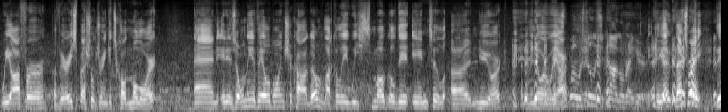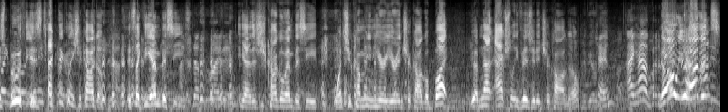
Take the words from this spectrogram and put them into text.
we offer a very special drink. It's called Malort. And it is only available in Chicago. Luckily, we smuggled it into uh, New York. I don't even know where we are. Well, we're still in Chicago right here. Yeah, that's right. This like booth is technically Chicago. Yeah, It's like the embassy. Stepped right in. Yeah, the Chicago embassy. Once you come in here, you're in Chicago. But you have not actually visited Chicago. Have you ever Okay, been? I have, but No, you haven't.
